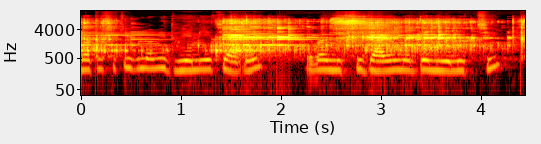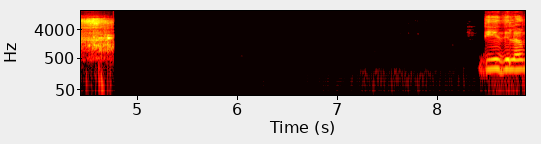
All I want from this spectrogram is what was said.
মটরশুঁটিগুলো আমি ধুয়ে নিয়েছি আগে। এবার মিক্সি জারের মধ্যে নিয়ে নিচ্ছি। দিয়ে দিলাম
